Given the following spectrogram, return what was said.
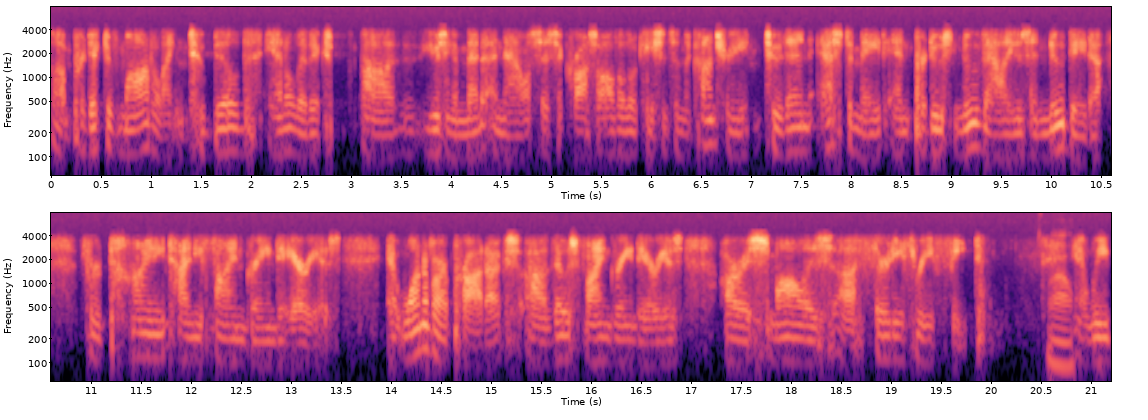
uh, predictive modeling to build analytics uh, using a meta analysis across all the locations in the country to then estimate and produce new values and new data for tiny, tiny fine grained areas. At one of our products, uh, those fine grained areas are as small as uh, 33 feet. Wow. And we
